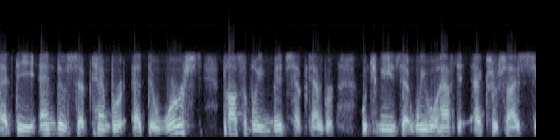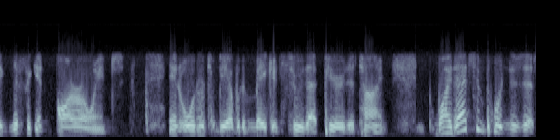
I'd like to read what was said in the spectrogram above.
at the end of September, at the worst, possibly mid September, which means that we will have to exercise significant borrowings in order to be able to make it through that period of time. Why that's important is this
